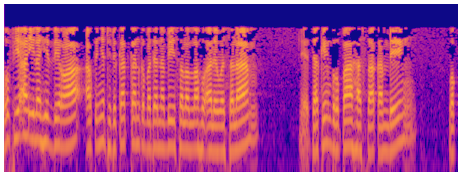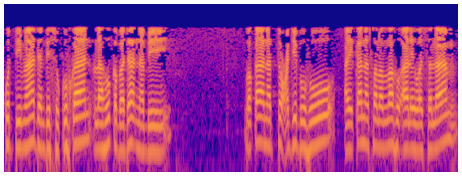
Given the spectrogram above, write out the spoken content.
Rufi'a ilahi dhira artinya didekatkan kepada Nabi sallallahu alaihi wasallam ya, daging berupa hasta kambing wa kuddima dan disuguhkan lahu kepada Nabi. Wa kana tu'jibuhu ay kana sallallahu alaihi wasallam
